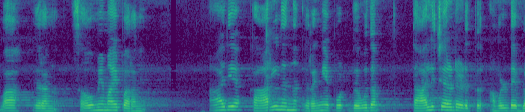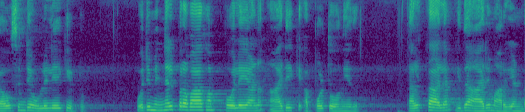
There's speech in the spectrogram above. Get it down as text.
വാ ഇറങ്ങ് സൗമ്യമായി പറഞ്ഞു. ആര്യ കാറിൽ നിന്ന് ഇറങ്ങിയപ്പോൾ ഗൗതം താലിച്ചേരുടെ എടുത്ത് അവളുടെ ബ്ലൗസിന്റെ ഉള്ളിലേക്ക് ഇട്ടു. ഒരു മിന്നൽ പ്രവാഹം പോലെയാണ് ആര്യയ്ക്ക് അപ്പോൾ തോന്നിയത്. തൽക്കാലം ഇത് ആരും അറിയണ്ട.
